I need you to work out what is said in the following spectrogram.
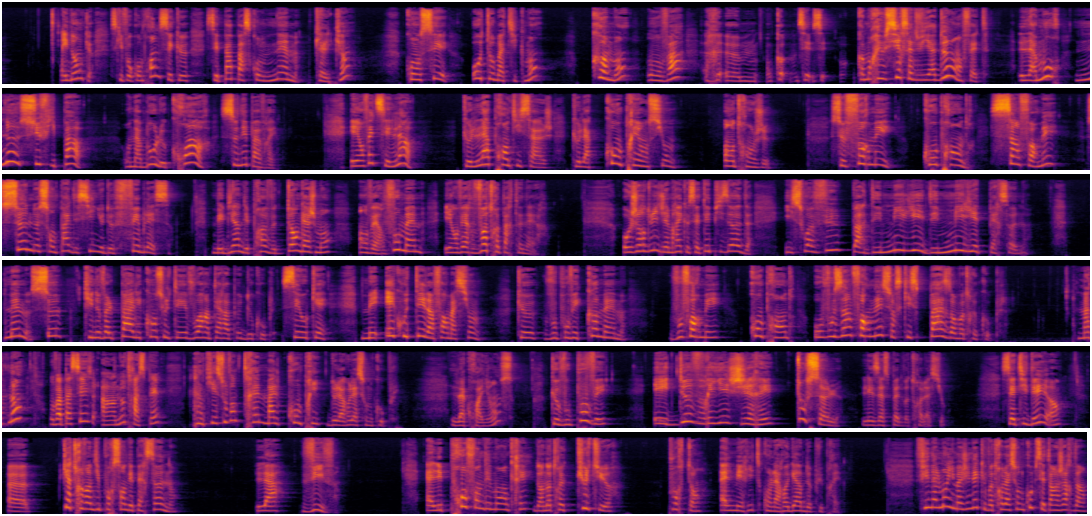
Et donc, ce qu'il faut comprendre, c'est que c'est pas parce qu'on aime quelqu'un qu'on sait automatiquement comment on va euh, comment réussir cette vie à deux en fait. L'amour ne suffit pas. On a beau le croire, ce n'est pas vrai. Et en fait, c'est là que l'apprentissage, que la compréhension entre en jeu. Se former, comprendre, s'informer, ce ne sont pas des signes de faiblesse, mais bien des preuves d'engagement envers vous-même et envers votre partenaire. Aujourd'hui, j'aimerais que cet épisode y soit vu par des milliers et des milliers de personnes. Même ceux qui ne veulent pas aller consulter, voir un thérapeute de couple, c'est ok. Mais écoutez l'information que vous pouvez quand même vous former, comprendre ou vous informer sur ce qui se passe dans votre couple. Maintenant, on va passer à un autre aspect qui est souvent très mal compris de la relation de couple la croyance que vous pouvez et devriez gérer tout seul les aspects de votre relation. Cette idée, hein, 90% euh, des personnes la vivent. Elle est profondément ancrée dans notre culture. Pourtant, elle mérite qu'on la regarde de plus près. Finalement, imaginez que votre relation de couple, c'est un jardin.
